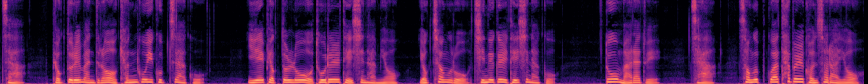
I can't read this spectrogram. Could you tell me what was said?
자 벽돌을 만들어 견고히 굽자 하고 이에 벽돌로 돌을 대신하며 역청으로 진흙을 대신하고 또 말하되 자 성읍과 탑을 건설하여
